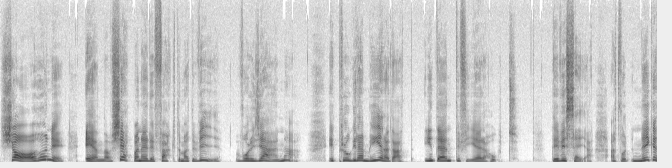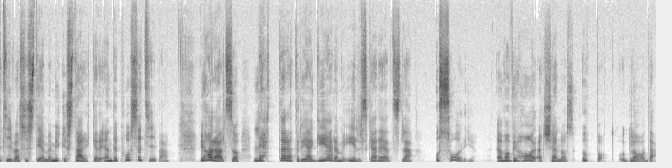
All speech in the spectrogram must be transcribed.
Tja, hörni, en av käpparna är det faktum att vi, vår hjärna, är programmerade att identifiera hot. Det vill säga att vårt negativa system är mycket starkare än det positiva. Vi har alltså lättare att reagera med ilska, rädsla och sorg än vad vi har att känna oss uppåt och glada.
